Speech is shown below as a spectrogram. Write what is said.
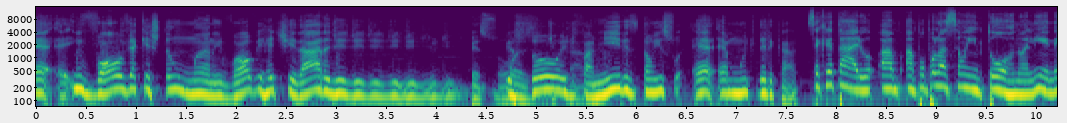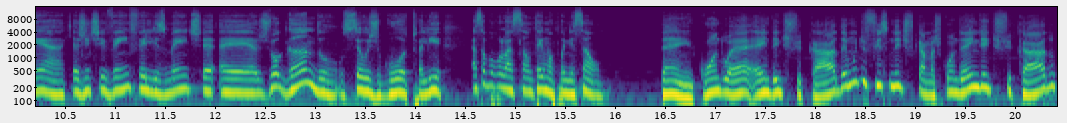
é, é, envolve a questão humana, envolve retirada de, de, de, de pessoas, pessoas de, famílias, então isso é, é muito delicado. Secretário, a, a, população em torno ali, né, que a gente vê infelizmente é, jogando o seu esgoto ali, essa população tem uma punição? Tem. Quando é, é identificado, é muito difícil identificar, mas quando é identificado,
